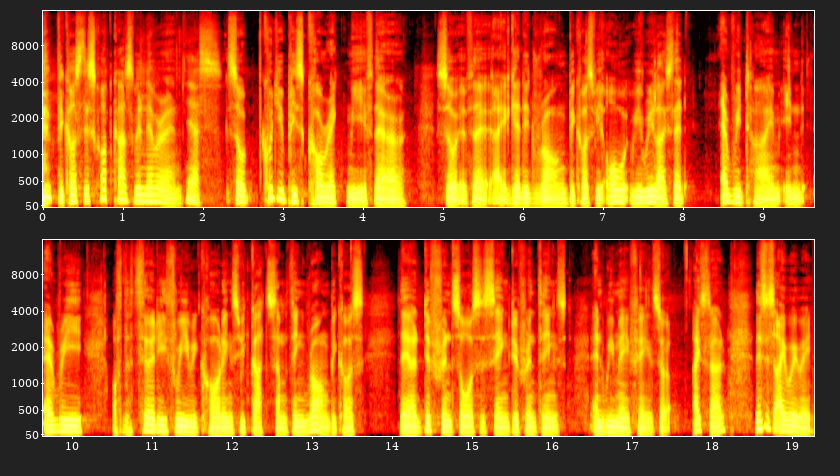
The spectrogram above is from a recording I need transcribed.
because this podcast will never end. Yes. So could you please correct me if there are so if I I get it wrong because we all we realize that every time in every of the 33 recordings we got something wrong because there are different sources saying different things and we may fail. So I start. This is Ai Weiwei.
